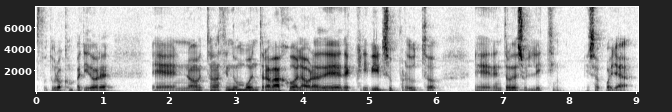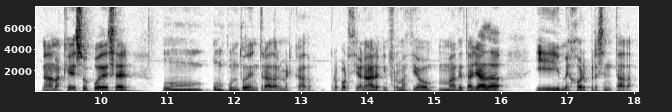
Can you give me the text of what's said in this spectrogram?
futuros competidores eh, no están haciendo un buen trabajo a la hora de describir sus productos eh, dentro de sus listings. Eso pues ya, nada más que eso puede ser un, un punto de entrada al mercado. Proporcionar información más detallada y mejor presentada.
